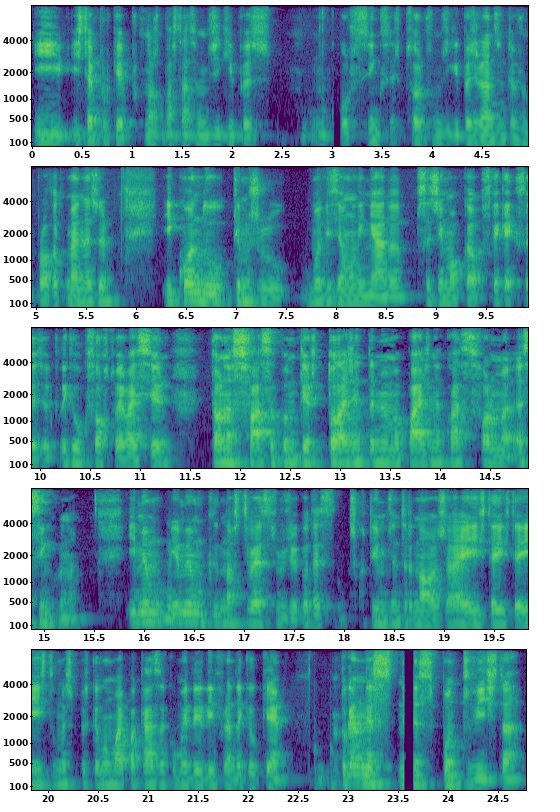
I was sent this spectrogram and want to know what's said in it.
E isto é porquê? Porque nós lá está, temos equipas no curso 5, 6 pessoas, somos equipas grandes, não temos um product manager e quando temos uma visão alinhada, seja em mockups, o que é que, é que seja, daquilo que o software vai ser, torna-se fácil para meter toda a gente na mesma página quase de forma assíncrona. E mesmo, e mesmo que nós tivéssemos, acontece, discutimos entre nós, ah, é isto, é isto, é isto, mas depois cada um vai para casa com uma ideia diferente daquilo que é. Pegando nesse, nesse ponto de vista,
